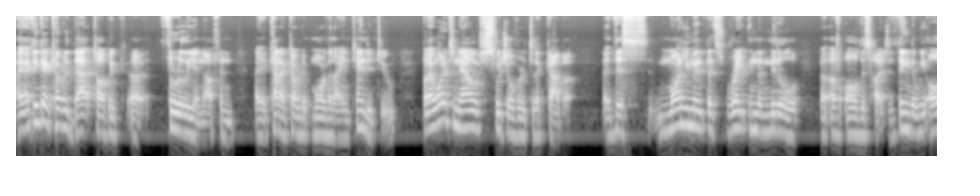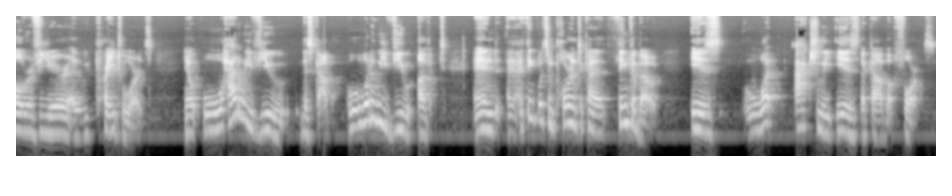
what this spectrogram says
I, I, think I covered that topic uh, thoroughly enough, and I kind of covered it more than I intended to. But I wanted to now switch over to the Kaaba, uh, this monument that's right in the middle uh, of all this Hajj, the thing that we all revere and we pray towards. You know, how do we view this Kaaba? What do we view of it? And I think what's important to kind of think about is what actually is the Kaaba for us.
